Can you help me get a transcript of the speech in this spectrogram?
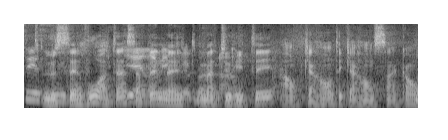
des le cerveau atteint maturité entre 40 et 45 ans.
